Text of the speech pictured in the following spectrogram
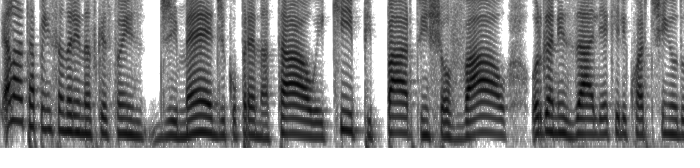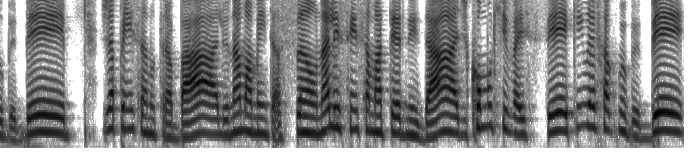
Ela está pensando ali nas questões de médico, pré-natal, equipe, parto, enxoval, organizar ali aquele quartinho do bebê, já pensa no trabalho, na amamentação, na licença maternidade, como que vai ser, quem vai ficar com meu bebê,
